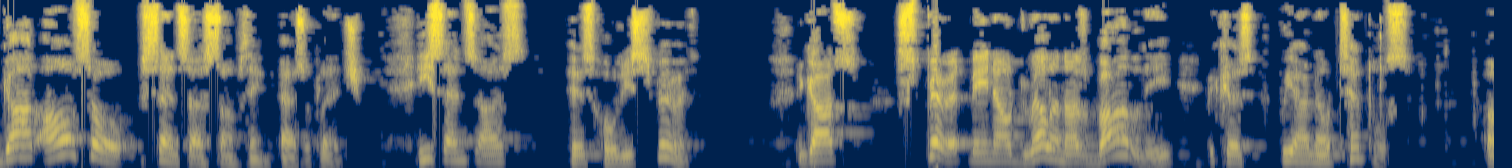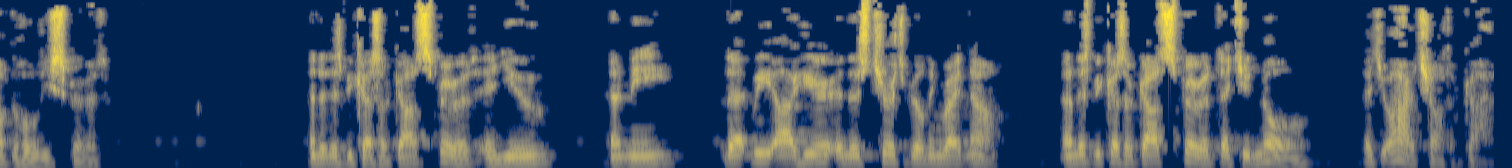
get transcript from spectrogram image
God also sends us something as a pledge. He sends us His Holy Spirit. God's Spirit may now dwell in us bodily because we are now temples of the Holy Spirit. And it is because of God's Spirit in you and me that we are here in this church building right now. And it's because of God's Spirit that you know that you are a child of God.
